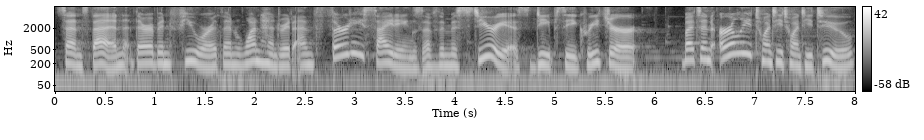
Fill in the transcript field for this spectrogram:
Since then, there have been fewer than 130 sightings of the mysterious deep-sea creature. But in early 2022,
